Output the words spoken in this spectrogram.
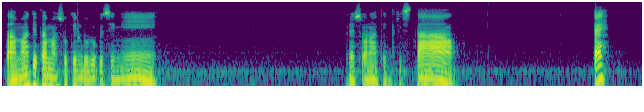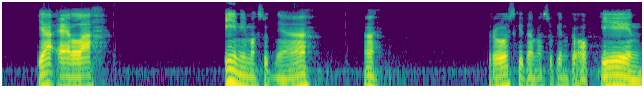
Pertama kita masukin dulu ke sini. Resonating kristal. Eh, ya elah. Ini maksudnya. Nah, terus kita masukin ke opt-in.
